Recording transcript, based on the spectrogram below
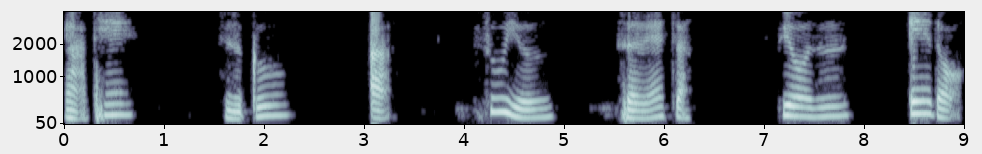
外滩事故的所有受害者表示哀悼，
